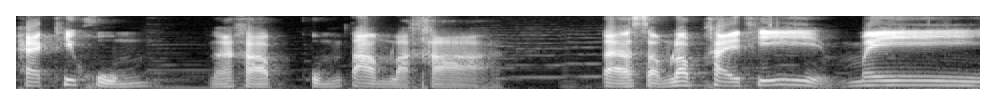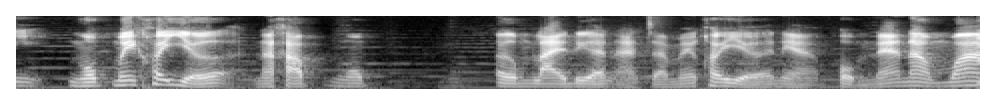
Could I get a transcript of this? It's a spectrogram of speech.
แพ็คที่คุ้มนะครับ คุ้มตามราคา แต่สำหรับใครที่ไม่งบไม่ค่อยเยอะนะครับ งบเติมรายเดือนอาจจะไม่ค่อยเยอะเนี่ย ผมแนะนำว่า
